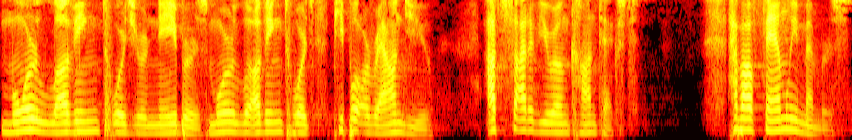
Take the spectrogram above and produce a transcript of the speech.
More loving towards your neighbors, more loving towards people around you, outside of your own context? How about family members?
